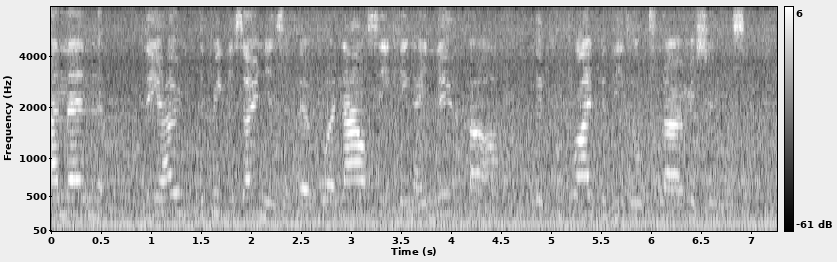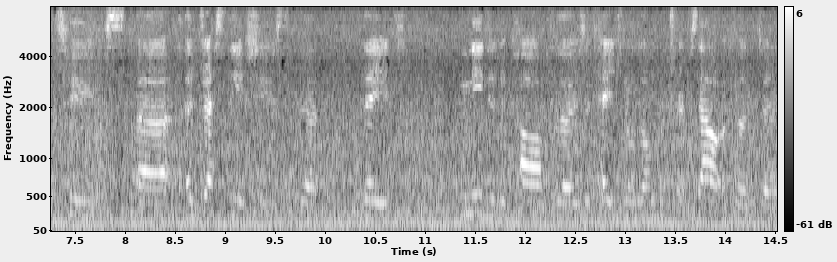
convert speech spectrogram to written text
and then the, own, the previous owners of them were now seeking a new car that complied with these ultra low emissions to uh, address the issues that they needed a car for those occasional longer trips out of London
